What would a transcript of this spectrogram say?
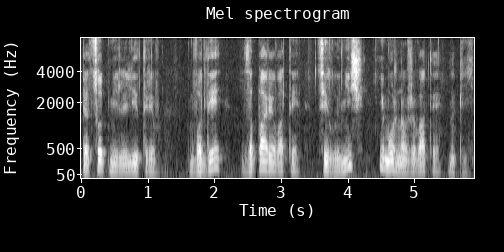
500 мл води, запарювати цілу ніч і можна вживати напій.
